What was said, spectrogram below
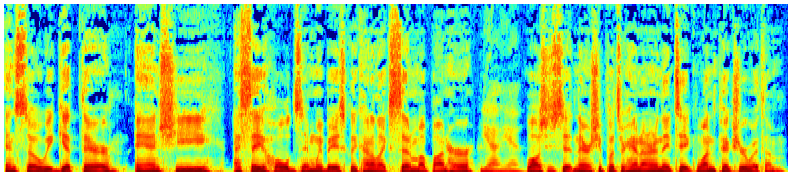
And so we get there and she, I say holds him. We basically kind of like set him up on her. Yeah, yeah. While she's sitting there, she puts her hand on her and they take one picture with him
